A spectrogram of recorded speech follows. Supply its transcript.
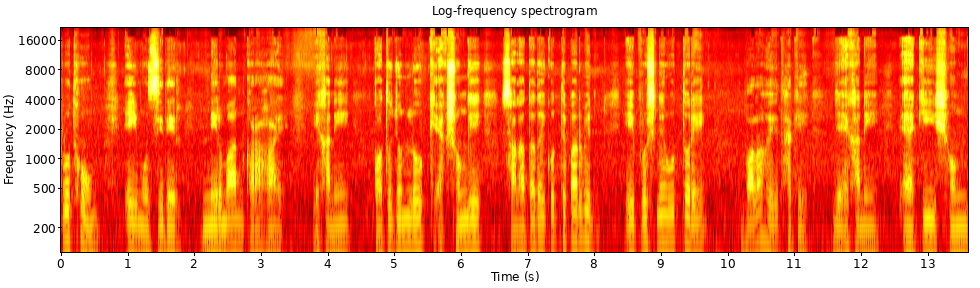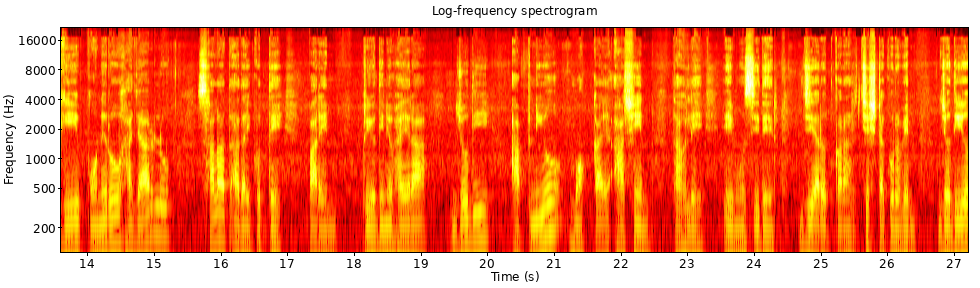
প্রথম এই মসজিদের নির্মাণ করা হয়। এখানে কতজন লোক একসঙ্গে সালাত আদায় করতে পারবেন? এই প্রশ্নের উত্তরে বলা হয়ে থাকে যে এখানে একই সঙ্গে পনেরো হাজার লোক সালাত আদায় করতে পারেন। প্রিয় দিনে ভাইয়েরা, যদি আপনিও মক্কায় আসেন তাহলে এই মসজিদের জিয়ারত করার চেষ্টা করবেন। যদিও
